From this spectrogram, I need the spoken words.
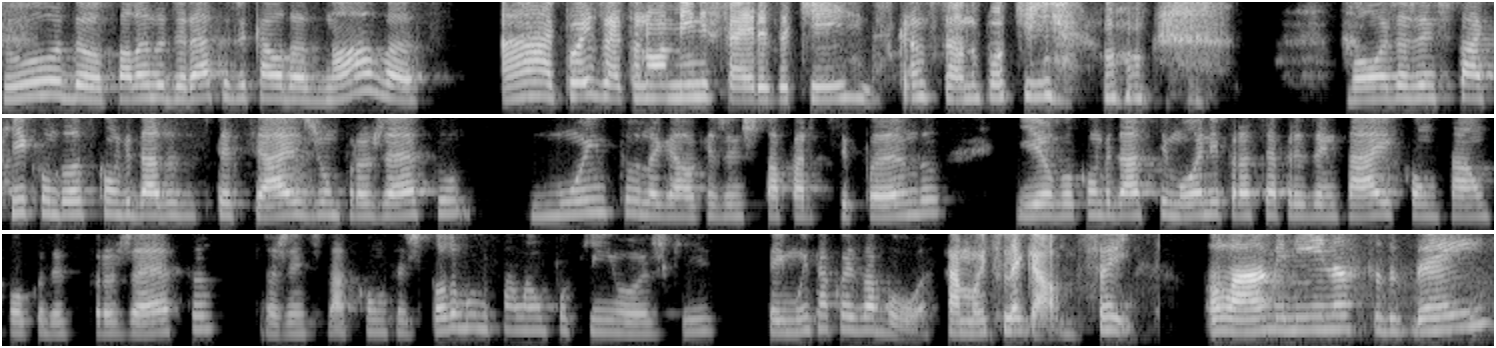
Tudo? Falando direto de Caldas Novas? Ah, pois é, tô numa mini férias aqui, descansando um pouquinho. Bom, hoje a gente está aqui com duas convidadas especiais de um projeto muito legal que a gente está participando. E eu vou convidar a Simone para se apresentar e contar um pouco desse projeto, para a gente dar conta de todo mundo falar um pouquinho hoje, que tem muita coisa boa. Tá muito legal, isso aí. Olá, meninas, tudo bem?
